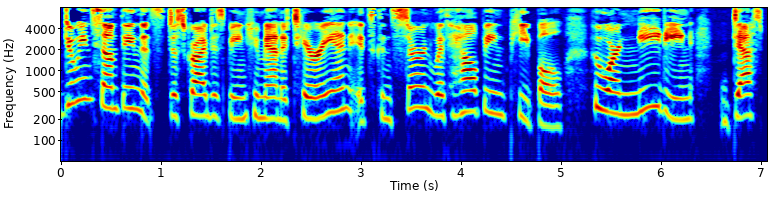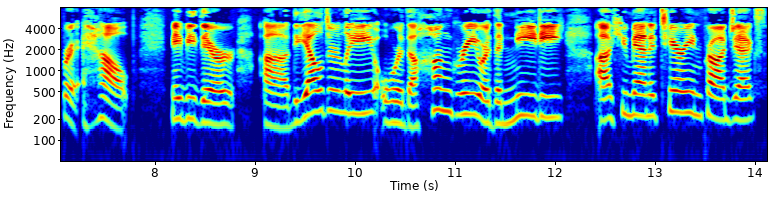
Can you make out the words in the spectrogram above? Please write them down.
doing something that's described as being humanitarian, it's concerned with helping people who are needing desperate help. Maybe they're, uh, the elderly or the hungry or the needy, uh, humanitarian projects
